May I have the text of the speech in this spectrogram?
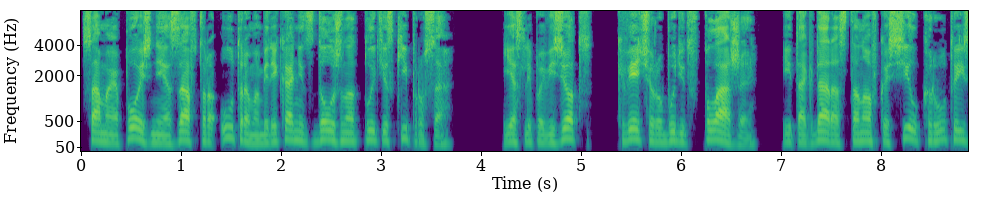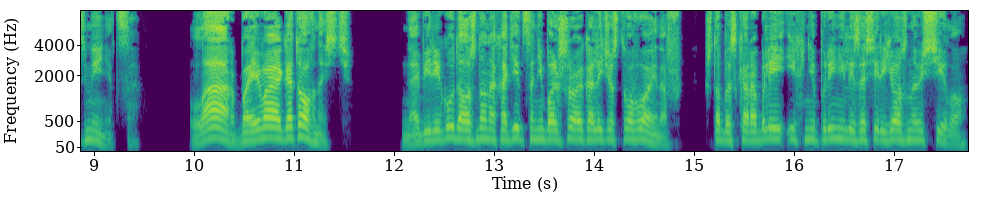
Самое позднее, завтра утром американец должен отплыть из Кипруса. Если повезет, к вечеру будет в плаже, и тогда расстановка сил круто изменится. «Лар, боевая готовность! На берегу должно находиться небольшое количество воинов, чтобы с кораблей их не приняли за серьезную силу.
